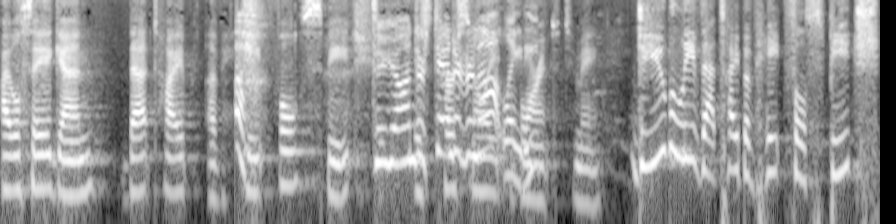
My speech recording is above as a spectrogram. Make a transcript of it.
I will say again that type of hateful speech. Do you understand is it or not, lady? abhorrent to me. Do you believe that type of hateful speech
